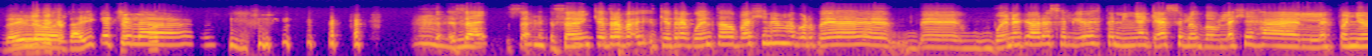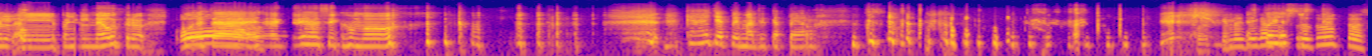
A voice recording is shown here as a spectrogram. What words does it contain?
De ahí, lo- de ahí caché la. Sa- sa- ¿Saben qué otra, qué otra cuenta o página me acordé de buena que ahora salió esta niña que hace los doblajes al español, al español neutro? ¡Oh! Esta, esta actriz así como, como- Cállate, maldita perra. ¿Por qué no llegan Estoy tus productos?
